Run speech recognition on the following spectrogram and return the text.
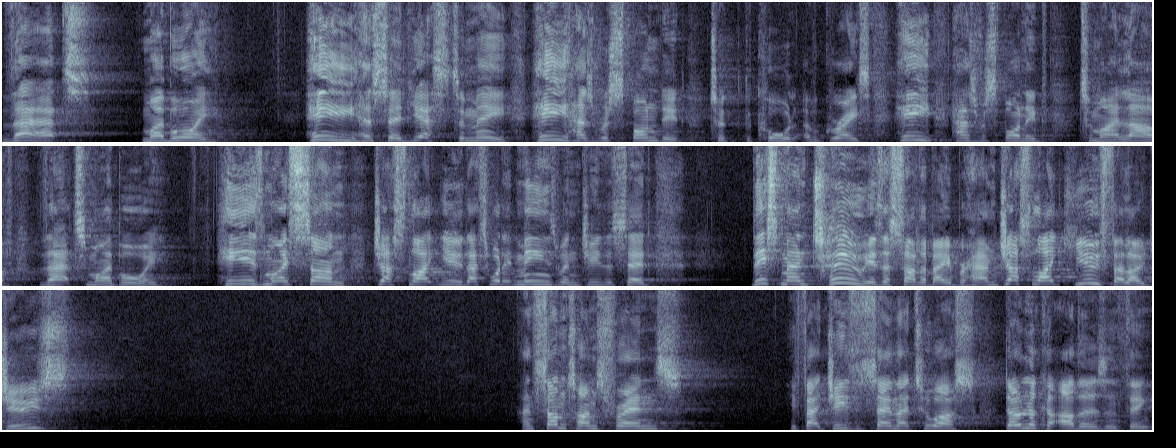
That's my boy. He has said yes to me. He has responded to the call of grace. He has responded to my love. That's my boy. He is my son, just like you. That's what it means when Jesus said, This man too is a son of Abraham, just like you, fellow Jews. And sometimes, friends, in fact, Jesus is saying that to us. Don't look at others and think,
